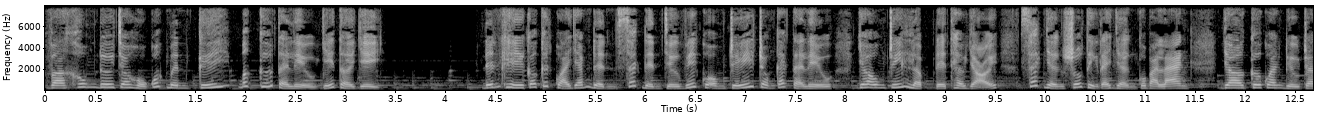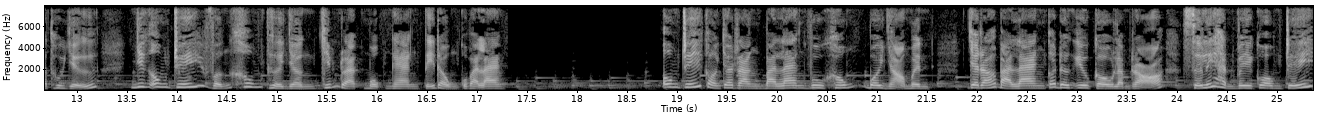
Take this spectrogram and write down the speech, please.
và không đưa cho Hồ Quốc Minh ký bất cứ tài liệu giấy tờ gì. Đến khi có kết quả giám định xác định chữ viết của ông Trí trong các tài liệu do ông Trí lập để theo dõi, xác nhận số tiền đã nhận của bà Lan do cơ quan điều tra thu giữ, nhưng ông Trí vẫn không thừa nhận chiếm đoạt 1.000 tỷ đồng của bà Lan. Ông Trí còn cho rằng bà Lan vu khống bôi nhọ mình, do đó bà Lan có đơn yêu cầu làm rõ, xử lý hành vi của ông Trí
